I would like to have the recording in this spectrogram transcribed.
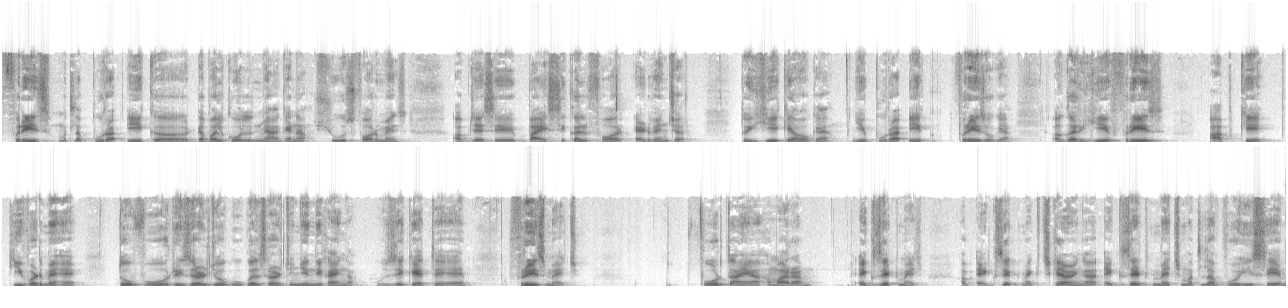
फ्रेज मतलब पूरा एक डबल कोलन में आ गया ना. शूज़ फॉर मेंस अब जैसे बाइसिकल फॉर एडवेंचर तो ये क्या हो गया? ये पूरा एक फ्रेज हो गया। अगर ये फ्रेज आपके कीवर्ड में है तो वो रिज़ल्ट जो गूगल सर्च इंजन दिखाएगा, उसे कहते हैं फ्रेज मैच फोर्थ आया हमारा एग्जैक्ट मैच अब एग्जैक्ट मैच क्या होगा एग्जैक्ट मैच मतलब वही सेम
